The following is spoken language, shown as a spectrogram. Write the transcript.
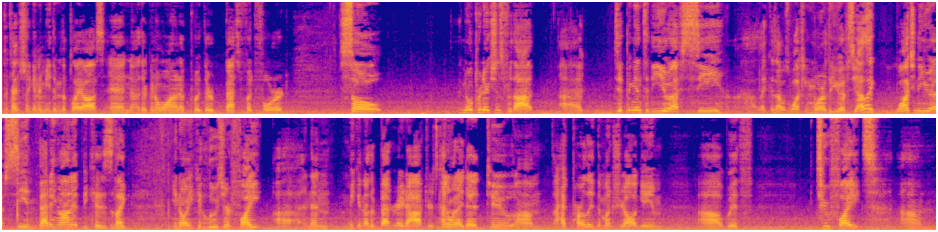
potentially going to meet them in the playoffs and uh, they're going to want to put their best foot forward. So, no predictions for that. Uh, dipping into the UFC, like, because I was watching more of the UFC. I like watching the UFC and betting on it because, like, you know, you could lose your fight uh, and then make another bet right after. It's kind of what I did too. Um, I had parlayed the Montreal game uh, with two fights. Um,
